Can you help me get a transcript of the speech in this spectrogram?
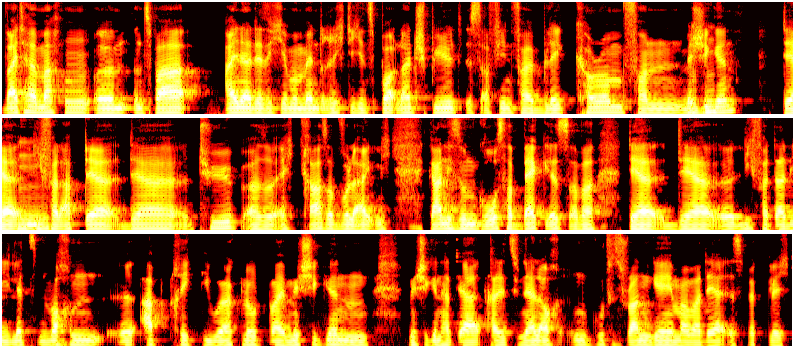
weitermachen. Ähm, und zwar einer, der sich im Moment richtig ins Spotlight spielt, ist auf jeden Fall Blake Corum von mhm. Michigan. Mhm. Der mhm. liefert ab, der, der Typ, also echt krass, obwohl er eigentlich gar nicht so ein großer Back ist, aber der, der äh, liefert da die letzten Wochen äh, ab, trägt die Workload bei Michigan. Michigan hat ja traditionell auch ein gutes Run-Game, aber der ist wirklich,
